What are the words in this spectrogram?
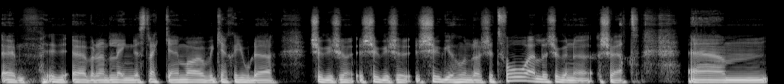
eh, eh, över en längre sträcka än vad vi kanske gjorde 20, 20, 2022 eller 2021. Um, ehm,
